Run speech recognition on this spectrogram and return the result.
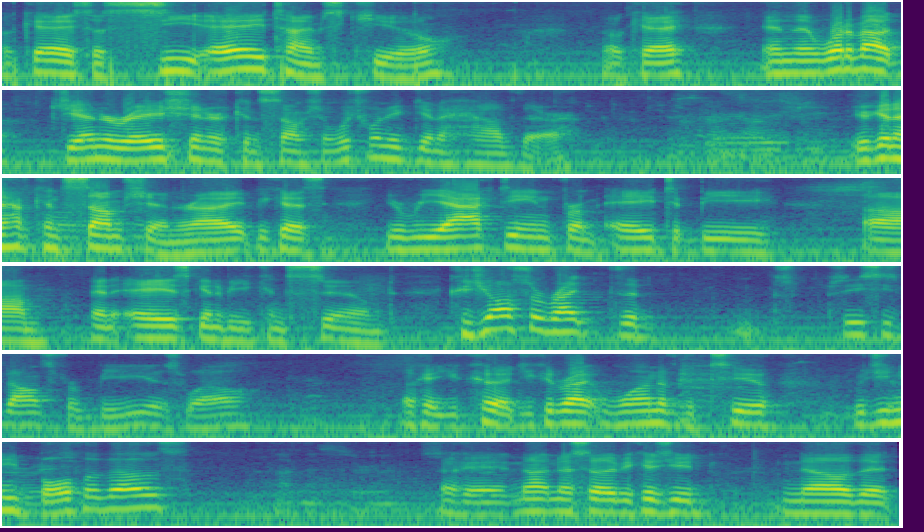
Okay, so CA times Q. Okay, and then what about generation or consumption? Which one are you going to have there? You're going to have consumption, right? Because you're reacting from A to B, um, and A is going to be consumed. Could you also write the species balance for B as well? Okay, you could. You could write one of the two. Would you need both of those? Not necessarily. Okay, not necessarily because you'd know that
